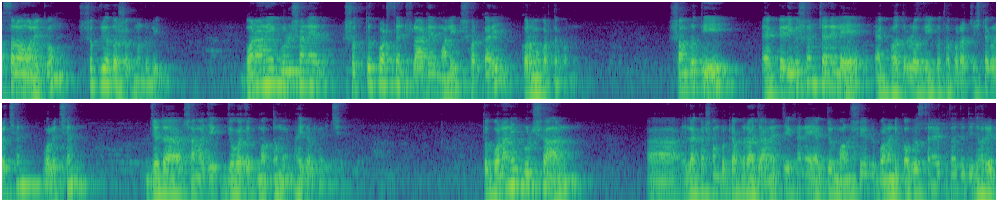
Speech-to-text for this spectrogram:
আসসালামু আলাইকুম। সুপ্রিয় দর্শক মণ্ডলী, বনানী গুলশানের সত্তর পার্সেন্ট ফ্ল্যাটের মালিক সরকারি কর্মকর্তাগণ। সম্প্রতি এক টেলিভিশন চ্যানেলে এক ভদ্রলোক এই কথা বলার চেষ্টা করেছেন, বলেছেন, যেটা সামাজিক যোগাযোগ মাধ্যমে ভাইরাল হয়েছে। তো বনানী গুলশান এলাকা সম্পর্কে আপনারা জানেন যেখানে একজন মানুষের বনানী কবরস্থানের কথা যদি ধরেন,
